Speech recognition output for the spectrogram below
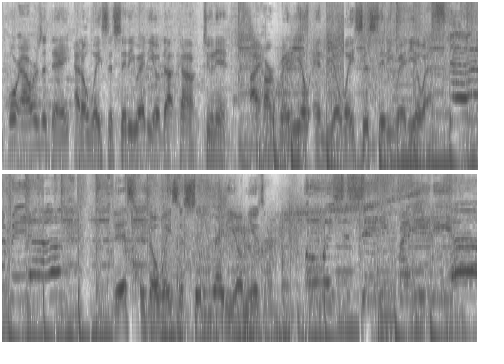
24 hours a day at oasiscityradio.com. Tune in, iHeartRadio, and the Oasis City Radio app. This is Oasis City Radio Music. Oasis City Radio.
